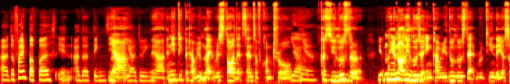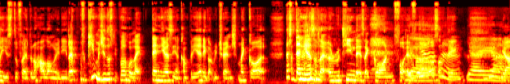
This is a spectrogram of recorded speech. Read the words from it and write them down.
uh to find purpose in other things lah Yeah, that you're doing. yeah anything to help you like restore that sense of control Yeah. Yeah. because you lose the you, you not only lose your income you do lose that routine that you're so used to for I don't know how long already. Like can you imagine those people who are like 10 years in your company and they got retrenched? My god. That's 10 years of like a routine that is like gone forever Yeah. or something. Yeah, yeah, yeah. yeah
